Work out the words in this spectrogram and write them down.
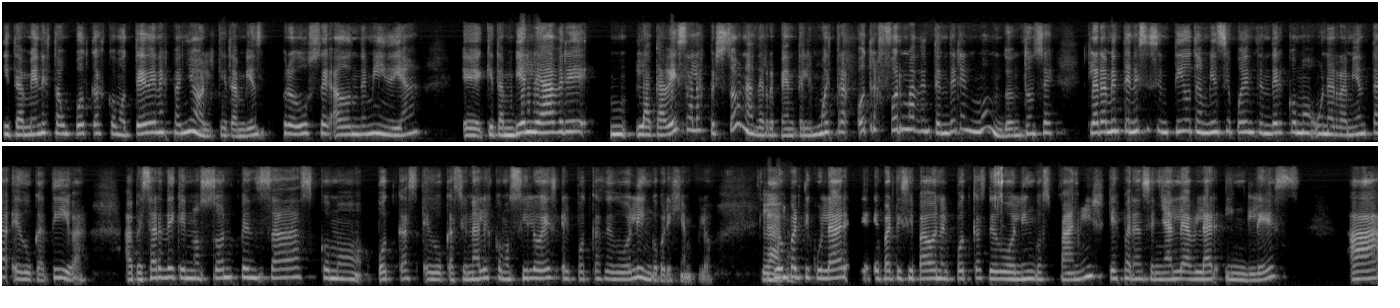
Y también está un podcast como TED en español, que también produce Adonde Media, eh, que también le abre la cabeza a las personas de repente, les muestra otras formas de entender el mundo. Entonces, claramente en ese sentido también se puede entender como una herramienta educativa, a pesar de que no son pensadas como podcasts educacionales como sí lo es el podcast de Duolingo, por ejemplo. Yo en particular he participado en el podcast de Duolingo Spanish, que es para enseñarle a hablar inglés a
